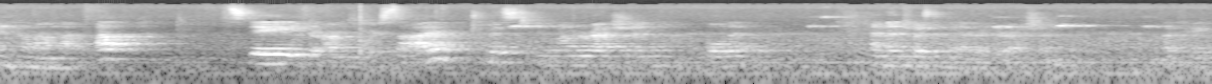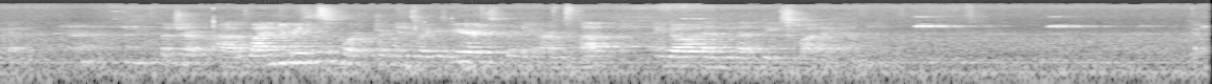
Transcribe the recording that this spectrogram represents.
And come on back up. Stay with your arms at your side. Twist in one direction, hold it, and then twist in the other direction. Okay, good. Put your, uh, widen your base of support, put your hands by your ears, bring your arms up, and go ahead and do that deep squat again. Good.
